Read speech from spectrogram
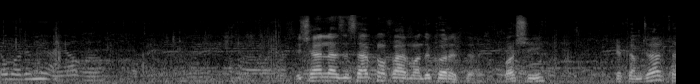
دوباره میای آقا. یه چند لحظه صبر کن فرمانده کارت داره. باشی؟ یکم جارته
